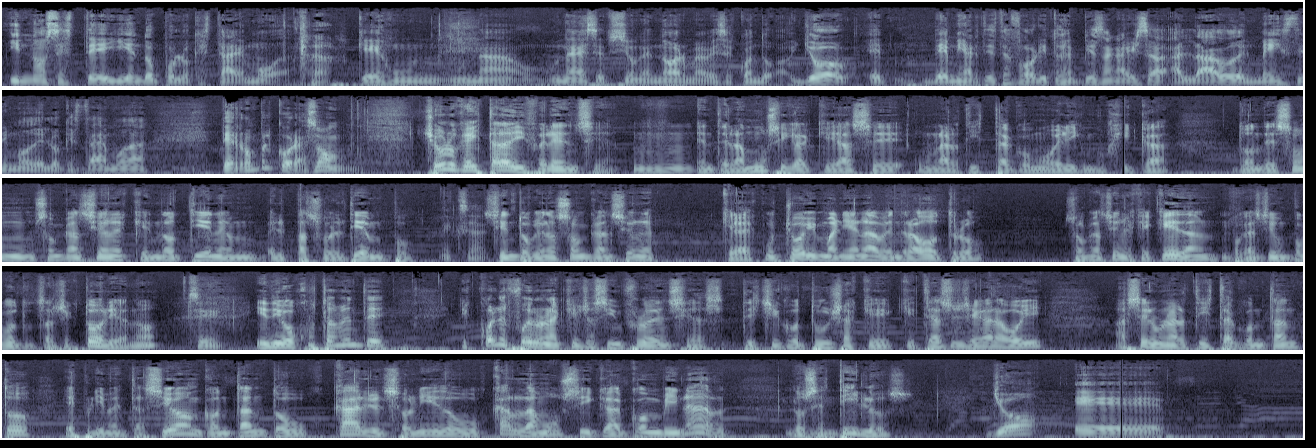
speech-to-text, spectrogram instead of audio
y no se esté yendo por lo que está de moda Claro. que es un- una, una decepción enorme a veces. Cuando yo eh, de mis artistas favoritos empiezan a irse al lado del mainstream o de lo que está de moda te rompe el corazón. Yo creo que ahí está la diferencia entre la música que hace un artista como Eric Mujica, donde son, son canciones que no tienen el paso del tiempo. exacto Siento que no son canciones que la escucho hoy, mañana vendrá otro. Son canciones que quedan, porque ha sido un poco tu trayectoria, ¿no? sí Y digo, justamente, eh, ¿cuáles fueron aquellas influencias de chico tuyas que, que te hacen llegar a hoy a ser un artista con tanto experimentación, con tanto buscar el sonido, buscar la música, combinar los estilos? yo eh,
